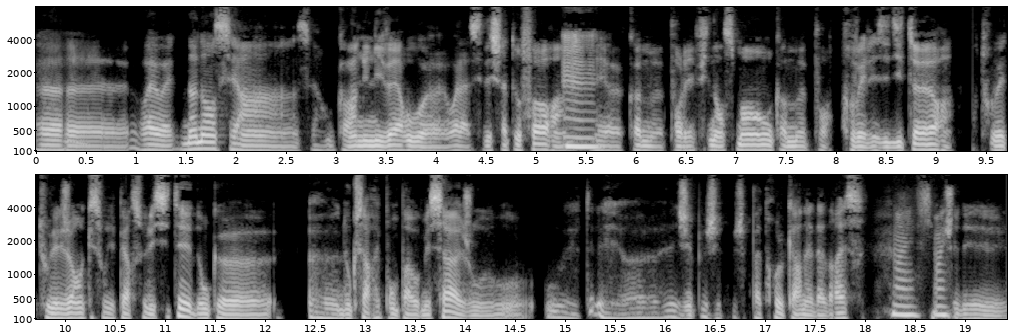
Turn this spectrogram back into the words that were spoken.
Euh, ouais, ouais. Non, non, c'est un, c'est encore un univers où, euh, voilà, c'est des châteaux forts, hein. Mm. mais, euh, comme pour les financements, comme pour trouver les éditeurs, pour trouver tous les gens qui sont hyper sollicités. Donc, euh, euh, donc ça répond pas au message ou, ou et, et, euh, j'ai, j'ai, j'ai pas trop le carnet d'adresses. Ouais, ouais. J'ai des,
